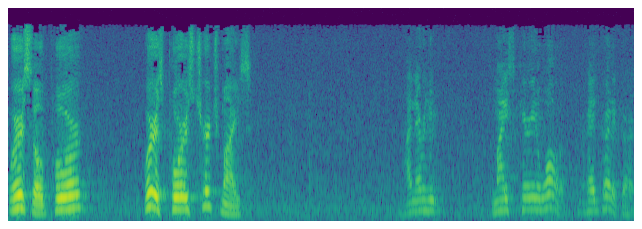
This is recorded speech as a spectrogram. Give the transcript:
We're so poor. We're as poor as church mice. I never knew mice carried a wallet or had credit cards,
